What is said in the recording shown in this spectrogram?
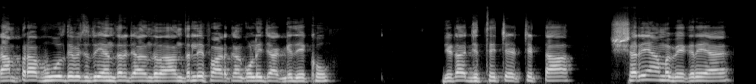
ਰਾਮਪਰਾ ਫੂਲ ਦੇ ਵਿੱਚ ਤੁਸੀਂ ਅੰਦਰ ਜਾ- ਅੰਦਰ- ਅੰਦਰਲੇ ਫਾਟਕਾਂ ਕੋਲੇ ਜਾ ਕੇ ਦੇਖੋ। ਜਿਹੜਾ ਜਿੱਥੇ ਚਿ- ਚਿੱਟਾ ਸ਼ਰੇਆਮ ਵਿਕ ਰਿਹਾ ਹੈ।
